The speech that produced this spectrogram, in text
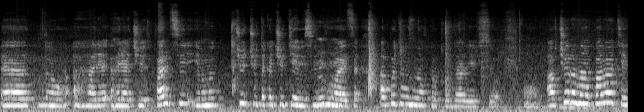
е, ну, гаря, гарячі пальці, і воно чуть-чуть така чуттєвість відбувається, а потім знов пропадає і все. От. А вчора на апараті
